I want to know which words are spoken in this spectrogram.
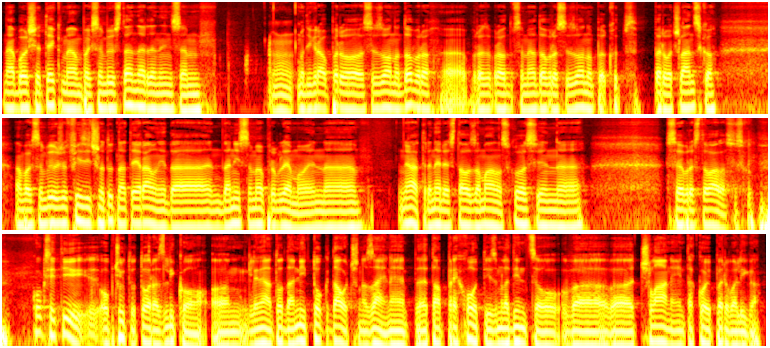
najboljše tekme, ampak sem bil standarden in sem um, odigral prvo sezono dobro, uh, pravzaprav sem imel dobro sezono kot prvo člansko ampak sem bil že fizično tudi na tej ravni, da, da nisem imel problemov. In, uh, ja, trener je stal za mano skozi in uh, se je obrestovalo vse skupaj. Kako si ti občutil to razliko, um, glede na to, da ni tako davč nazaj, ne? ta prehod iz mladincev v, v člane in takoj prva liga?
